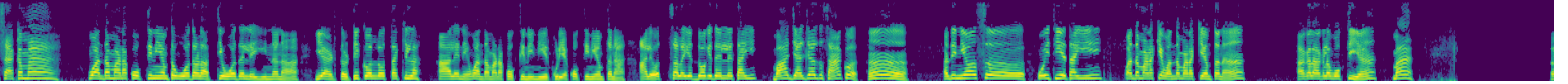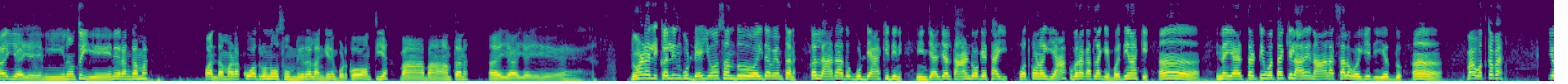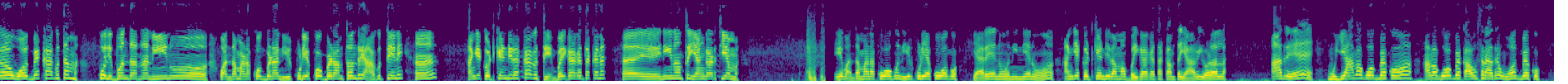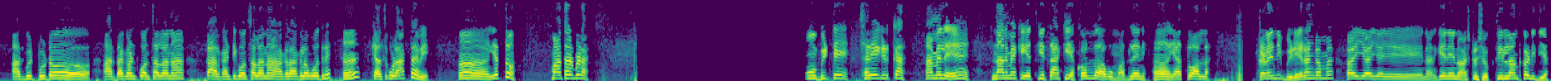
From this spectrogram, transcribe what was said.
ಸಾಕಮ್ಮ. ಒಂದ ಮಾಡಕ್ ಹೋಗ್ತೀನಿ ಅಂತ ಓದಾಳ ಅತ್ತಿ ಓದಲ್ಲೇ ಇನ್ನನ. ಎರಡ್ ತೊಟ್ಟಿ ಕಲ್ಲು ಹೊತ್ತಾಕಿಲ್ಲ ಆಲೇನೆ ಒಂದ ಮಾಡಕ್ ಹೋಗ್ತೀನಿ, ನೀರ್ ಕುಡಿಯಕ್ ಹೋಗ್ತೀನಿ ಅಂತನ. ಆಲೆ ಹತ್ತು ಸಲ ಎದ್ದೋಗಿದೆ ಅಲ್ಲೇ ತಾಯಿ. ಬಾ, ಜಲ್ ಜಲ್ದು ಸಾಕು. ಹಾ. ಅದಿ ನ್ಯೂಸ್ ಹೋಯ್ತೀಯ ತಾಯಿ? ಒಂದ ಮಾಡಕ್ಕೆ ಒಂದ ಮಾಡಕ್ಕೆ ಅಂತನ. ಆಗಲ ಆಗಲ ಹೋಗ್ತೀಯ? ಬಾ. ಅಯ್ಯಯ್ಯ ನೀನಂತೂ ಏನೇ ರಂಗಮ್ಮ. ಒಂದ ಮಾಡಕ್ ಹೋದ್ರು ಸುಮ್ಮನಿರಲ್ಲ ಹಂಗೆ ಬಡ್ಕೋ ಅಂತೀಯ? ಬಾ ಬಾ ಅಂತಾನ. ಅಯ್ಯಯ್ಯ ನೋಡಲ್ಲಿ ಕಲ್ಲಿನ ಗುಡ್ಡೆ, ಯೋಸಂದು ಐದವೆ ಅಂತಾನೆ. ಕಲ್ಲ ಅದಾದ ಗುಡ್ಡೆ ಹಾಕಿದೀನಿ ನೀನ್ ಜಲ್ ಜಲ್ ತಗೊಂಡ್ ಹೋಗೆ ತಾಯಿ. ಓದ್ಕೊಂಡೋಗಿ ಯಾಕೆ ಬರಕತ್ಲಾಗೆ ಬದ್ದಿ ಹಾಕಿ. ಹಾ. ಇನ್ನ ಎರಡ್ ತಟ್ಟಿ ಒತ್ತಾಕಿಲ್ಲ ಅದೇ ನಾಲ್ಕು ಸಲ ಹೋಗಿದಿ ಎದ್ದು. ಹಾ. ಬಾ ಒತ್ಕ ಬಾ. ಅಯ್ಯೋ, ಹೋಗ್ಬೇಕಾಗುತ್ತಮ್ಮ. ಕೂಲಿ ಬಂದಾರ ನೀನು ಒಂದ ಮಾಡಕ್ ಹೋಗ್ಬೇಡ, ನೀರ್ ಕುಡಿಯಕ್ ಹೋಗ್ಬೇಡ ಅಂತಂದ್ರೆ ಆಗುತ್ತೇನೆ. ಹಾ. ಹಂಗೆ ಕಟ್ಕೊಂಡಿರಕ್ಕಾಗುತ್ತೆ. ಬೈಗಾಗತ್ತಕ್ಕನ ನೀನಂತೂ ಹೆಂಗಾಡ್ತೀಯಮ್ಮ ಏ ಒಂದ ಮಾಡಕ್ ಹೋಗು, ನೀರ್ ಕುಡಿಯಕ್ಕೂ ಹೋಗು. ಯಾರೇನು, ನಿನ್ನೇನು ಹಂಗೆ ಕಟ್ಕೊಂಡಿರಮ್ಮ ಬೈಗಾಗತ್ತಕ್ಕಂತ ಯಾರು ಹೇಳಲ್ಲ. ಆದ್ರೆ ಯಾವಾಗ ಹೋಗ್ಬೇಕು? ಅವಾಗ ಹೋಗ್ಬೇಕು, ಅವಸರ ಆದ್ರೆ ಹೋಗ್ಬೇಕು. ಅದ್ ಬಿಟ್ಬಿಟ್ಟು, ಅರ್ಧ ಗಂಟೆ ಒಂದ್ಸಲನ, ಕಾಲ್ ಗಂಟೆಗೆ ಒಂದ್ಸಲನ ಆಗಲ ಆಗಲ ಹೋದ್ರೆ ಕೆಲ್ಸಗಳು ಆಗ್ತವೆ. ಹಾ, ಎತ್ತು, ಮಾತಾಡ್ಬೇಡ. ಹ್ಞೂ, ಬಿಟ್ಟೆ, ಸರಿಯಾಗಿ ಇಡ್ಕ. ಆಮೇಲೆ ನನ್ನ ಮೇಲೆ ಎತ್ತಿ ಹಾಕಿ ಕಲ್ಲು ಅವು ಮೊದ್ಲೇನೆ. ಹಾ ಯಾತು ಅಲ್ಲ. ಕಣೆ, ನೀ ಬಿಡೇ ರಂಗಮ್ಮ ಅಯ್ಯ ನನಗೇನೇನು ಅಷ್ಟು ಶಕ್ತಿ ಇಲ್ಲ ಅಂದ್ಕೊಂಡಿದ್ಯಾ?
